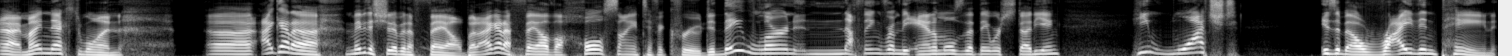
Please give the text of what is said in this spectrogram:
All right, my next one. Uh, I gotta maybe this should have been a fail, but I gotta fail the whole scientific crew. Did they learn nothing from the animals that they were studying? He watched Isabel writhe in pain,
